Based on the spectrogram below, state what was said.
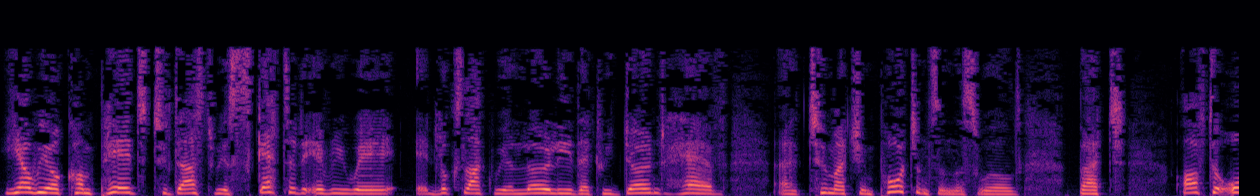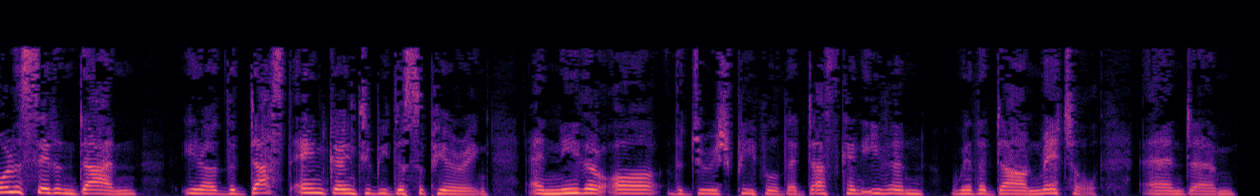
here we are compared to dust. We are scattered everywhere. It looks like we are lowly, that we don't have uh, too much importance in this world. But after all is said and done, you know, the dust ain't going to be disappearing and neither are the Jewish people. That dust can even weather down metal. And, um,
